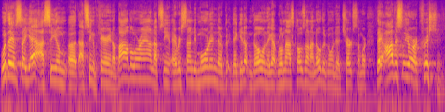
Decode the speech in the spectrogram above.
Would they say, yeah, I see them, uh, I've seen them carrying a Bible around. I've seen them every Sunday morning. They get up and go and they got real nice clothes on. I know they're going to a church somewhere. They obviously are a Christian.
